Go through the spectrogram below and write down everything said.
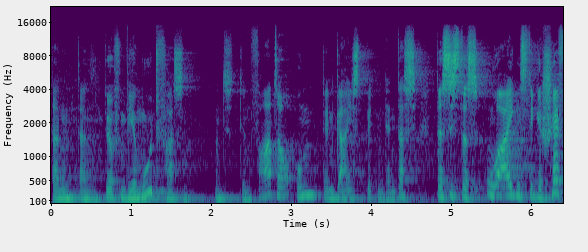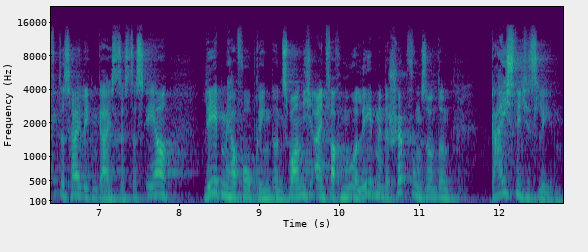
dann, dann dürfen wir Mut fassen und den Vater um den Geist bitten. Denn das, das ist das ureigenste Geschäft des Heiligen Geistes, dass er Leben hervorbringt. Und zwar nicht einfach nur Leben in der Schöpfung, sondern geistliches Leben,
